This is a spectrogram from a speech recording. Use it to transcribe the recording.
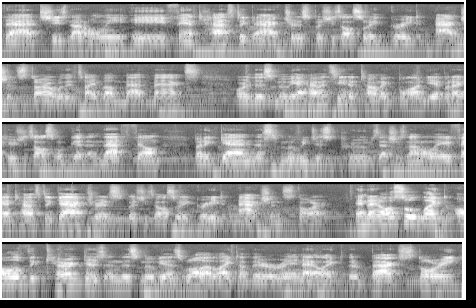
that she's not only a fantastic actress but she's also a great action star. Whether it's talking about Mad Max, or this movie. I haven't seen Atomic Blonde yet, but I hear she's also good in that film. But again, this movie just proves that she's not only a fantastic actress, but she's also a great action star. And I also liked all of the characters in this movie as well. I liked how they were written, I liked their backstory,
